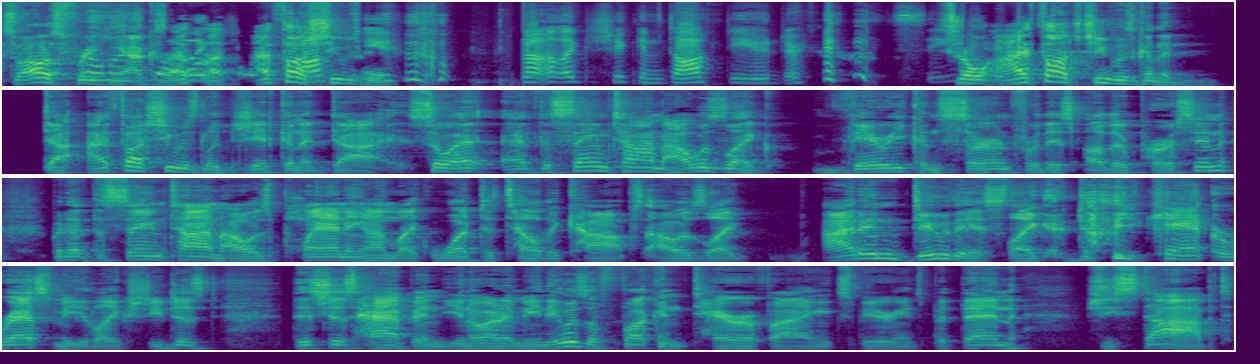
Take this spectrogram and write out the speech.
So I was Well, freaking out because I like thought I thought she was gonna. Not like she can talk to you during the So. I thought she was gonna I thought she was legit gonna die. So at, at the same time, I was like very concerned for this other person, but at the same time, I was planning on like what to tell the cops. I was like, I didn't do this. Like you can't arrest me. Like she just this just happened. You know what I mean? It was a fucking terrifying experience. But then she stopped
